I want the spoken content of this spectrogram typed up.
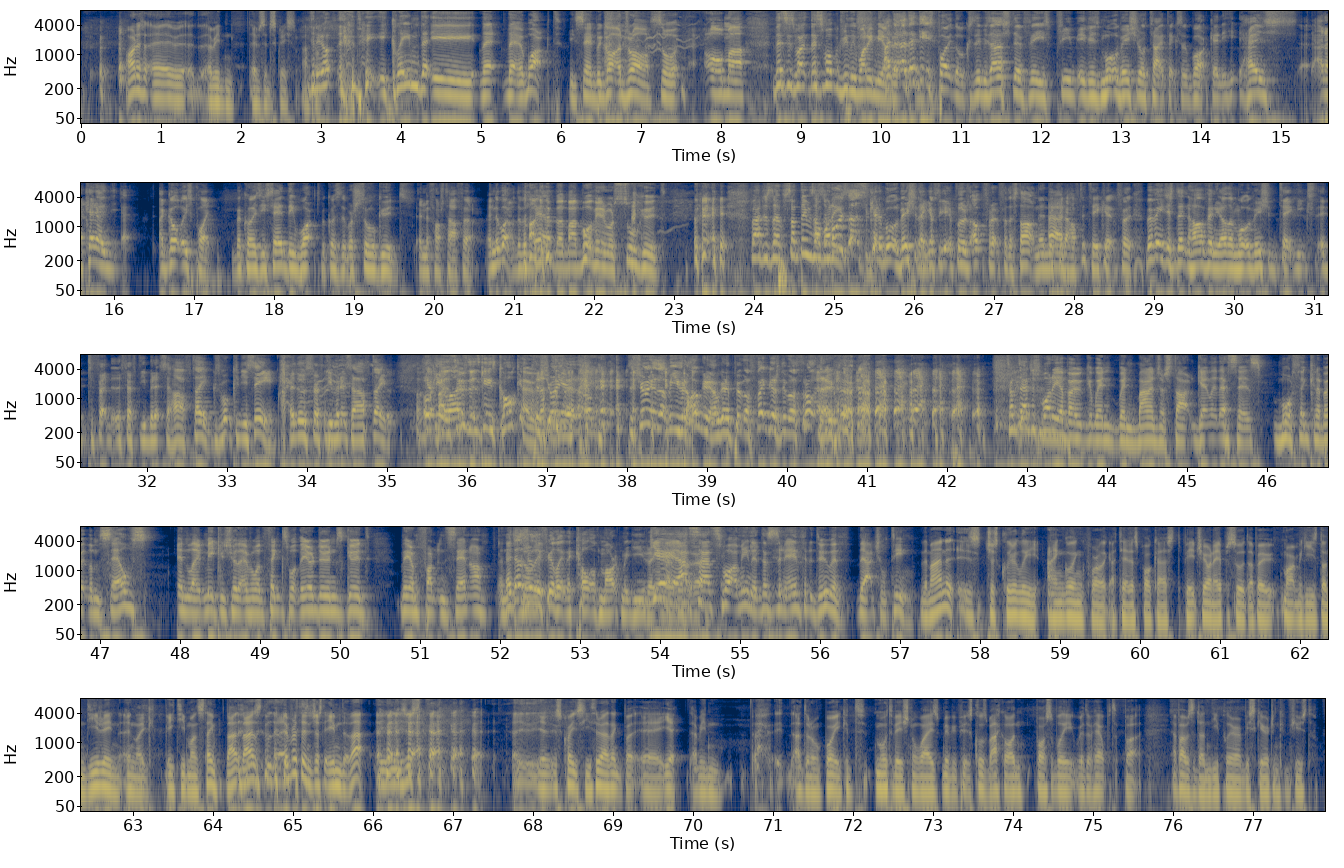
Honestly, uh, I mean, it was a disgrace. Did he not? he claimed that he that, that it worked. He said we got a draw. So, oh my, this is what this is what would really worry me. I, About. d- I did get his point though, because he was asked if his pre, if his motivational tactics had worked, and he, his and I kind of I got his point because he said they worked because they were so good in the first half hour, and they were. They were better. but my motivator was so good. but I just uh, sometimes I I worry. suppose that's the kind of motivation thing. You have to get your players up for it for the start, and then they kind of have to take it for. Maybe he just didn't have any other motivation techniques to fit into the 15 minutes of half time. Because what can you say in those 15 minutes of half time? Okay, Okay, but as soon lads, this guy's cock out. to show you, that I'm, to show you that I'm even hungry, I'm going to put my fingers to my throat now. Sometimes I just worry about when when managers start getting like this. It's more thinking about themselves and like making sure that everyone thinks what they're doing is good. They're in front and centre. And it does not- really feel like the cult of Mark McGhee right Yeah, now. that's that's what I mean. It doesn't have anything to do with the actual team. The man is just clearly angling for like a Terrace podcast Patreon episode about Mark McGhee's Dundee reign in like eighteen months' time. That that's everything's just aimed at that. He's just uh, it's quite see through, I think. But uh, yeah, I mean, I don't know what he could motivational wise maybe put his clothes back on. Possibly would have helped. But if I was a Dundee player, I'd be scared and confused.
